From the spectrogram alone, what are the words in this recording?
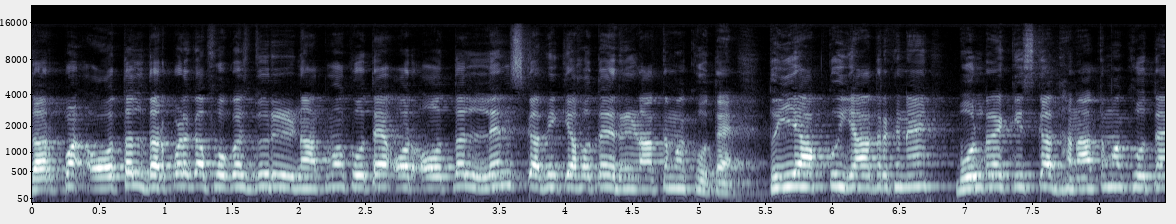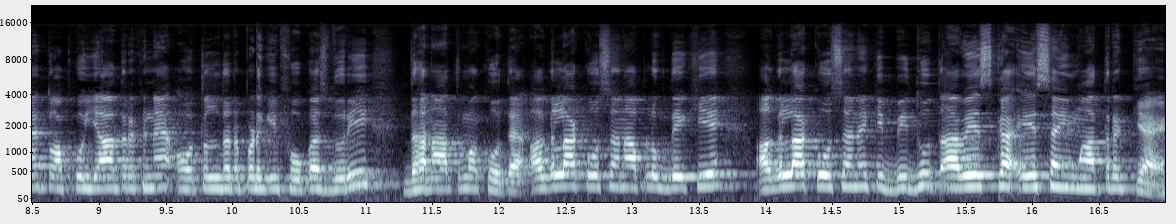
दर्पण अवतल दर्पण का फोकस दूरी ऋणात्मक होता है, और अवतल लेंस का भी क्या होता है, ऋणात्मक होता है। तो ये आपको याद रखना है, बोल रहा है किसका धनात्मक होता है तो आपको याद रखना है, अवतल दर्पण की फोकस दूरी धनात्मक होता है। अगला क्वेश्चन आप लोग देखिए, अगला क्वेश्चन है कि विद्युत आवेश का ऐसा ही मात्रक क्या है?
